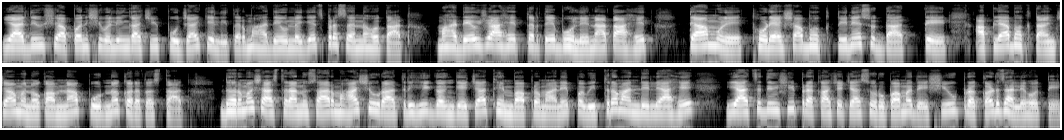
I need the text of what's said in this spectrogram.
या दिवशी आपण शिवलिंगाची पूजा केली तर महादेव लगेच प्रसन्न होतात. महादेव जे आहेत तर ते भोलेनाथ आहेत. त्यामुळे थोड्याशा भक्तीने सुद्धा ते आपल्या भक्तांच्या मनोकामना पूर्ण करत असतात. धर्मशास्त्रानुसार महाशिवरात्री ही गंगेच्या थेंबाप्रमाणे पवित्र मानलेली आहे. याच दिवशी प्रकाशाच्या स्वरूपामध्ये शिव प्रकट झाले होते.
